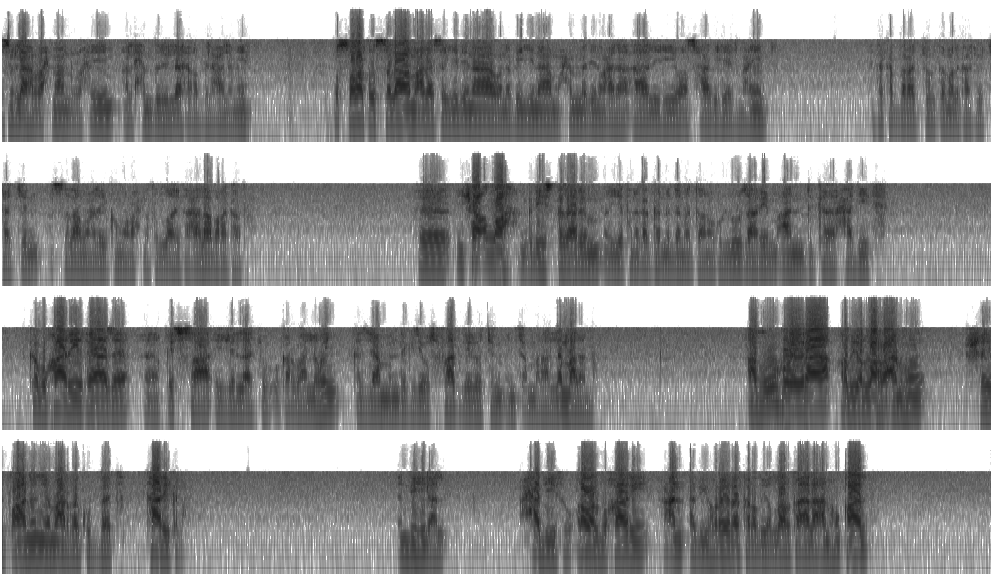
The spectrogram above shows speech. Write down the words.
بسم الله الرحمن الرحيم الحمد لله رب العالمين والصلاة والسلام على سيدنا ونبينا محمد وعلى آله وأصحابه أجمعين የተከበራችሁ ተመልካቾቻችን አሰላሙ አለይኩም ወረህመቱላሂ ተዓላ በረካቱ ኢንሻአላህ እንግዲህ እስከ ዛሬም እየተነጋገርን እንደመጣ ነው ሁሉ ዛሬም አንድ ከሐዲት ከቡኻሪ የተያዘ ቂሳ ይዤላችሁ እቀርባለሁኝ ከዚያም እንደ ጊዜው ስፋት ሌሎችም እንጨምራለን ማለት ነው አቡ ሁረይራ ረዲየላሁ አንሁ ሸይጣንን የማረኩበት ታሪክ ነው እንዲህ ይላል حديث روى البخاري عن أبي هريرة رضي الله تعالى عنه قال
